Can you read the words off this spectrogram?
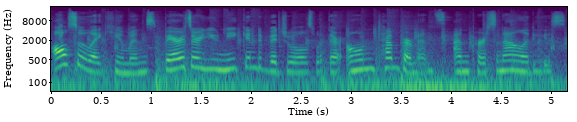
Also, like humans, bears are unique individuals with their own temperaments and personalities.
